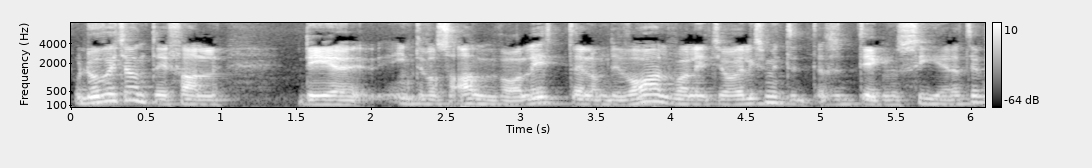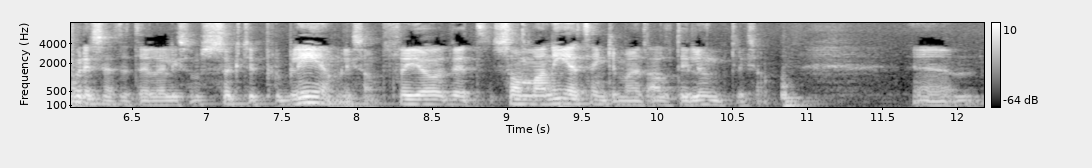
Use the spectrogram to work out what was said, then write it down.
Och då vet jag inte ifall det inte var så allvarligt eller om det var allvarligt. Jag har liksom inte alltså, diagnoserat det på det sättet eller liksom sökt upp problem liksom. För jag vet, som man är tänker man att allt är lugnt liksom. Ehm,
